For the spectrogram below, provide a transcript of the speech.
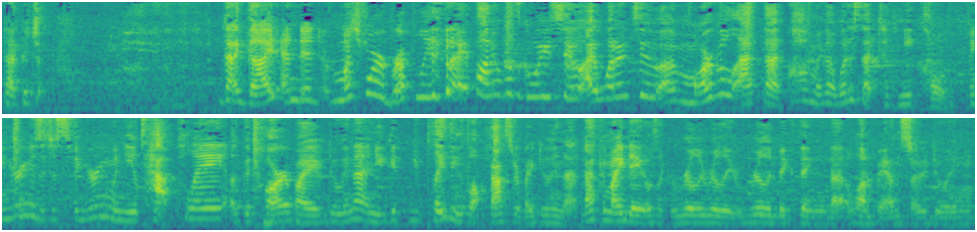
That guitar. That guide ended much more abruptly than I thought it was going to. I wanted to uh, marvel at that. Oh my god, what is that technique called? Fingering? Is it just fingering when you tap play a guitar by doing that, and you get you play things a lot faster by doing that? Back in my day, it was like a really, really, really big thing that a lot of bands started doing.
